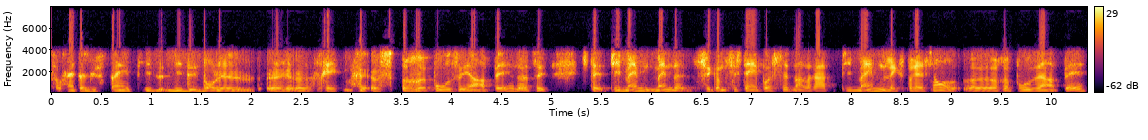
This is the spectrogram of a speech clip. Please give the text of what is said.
sur Saint-Augustin. Puis l'idée, bon, le reposer en paix, là, tu sais, puis même même c'est comme si c'était impossible dans le rap. Puis même l'expression reposer en paix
